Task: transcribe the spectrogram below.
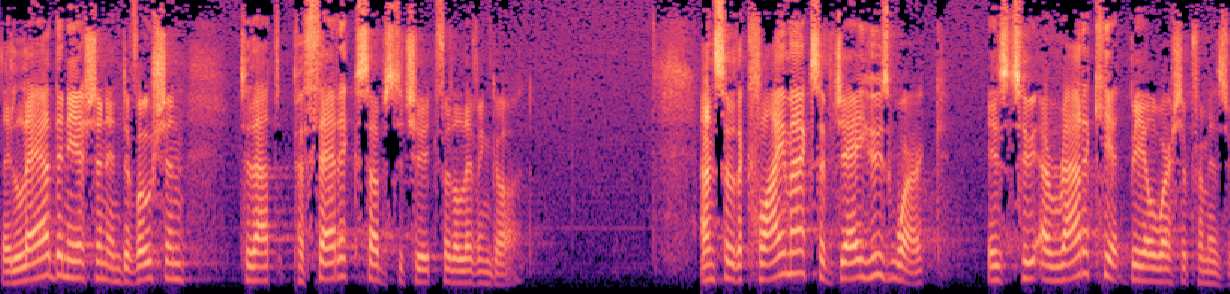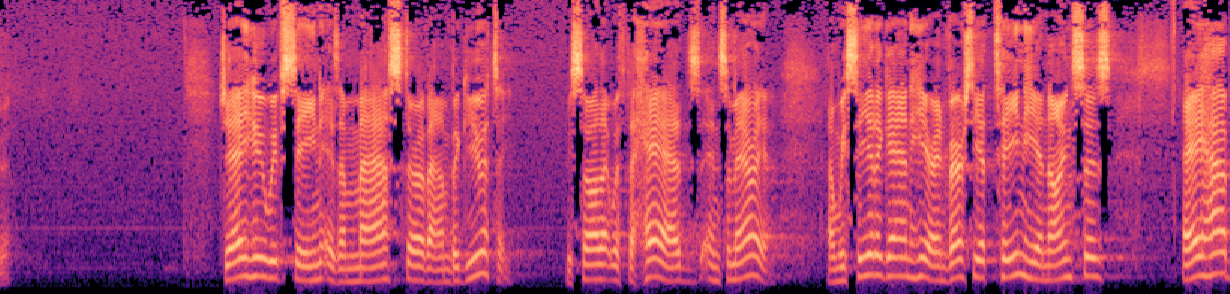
They led the nation in devotion to that pathetic substitute for the living God. And so the climax of Jehu's work is to eradicate Baal worship from Israel. Jehu, we've seen, is a master of ambiguity. We saw that with the heads in Samaria. And we see it again here. In verse 18, he announces Ahab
